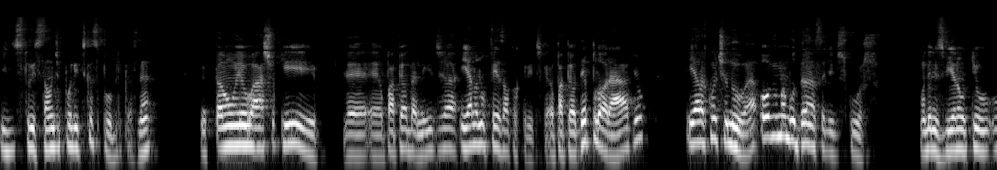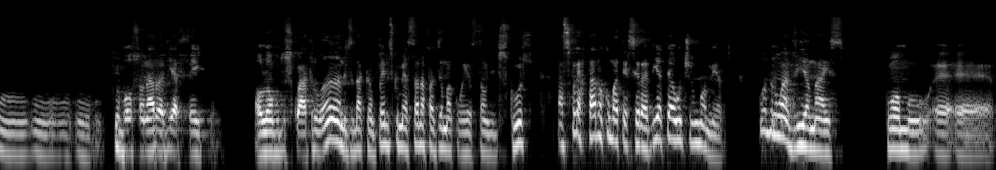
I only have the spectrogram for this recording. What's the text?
e destruição de políticas públicas, né? Então eu acho que é, é, o papel da mídia e ela não fez autocrítica, é o papel deplorável e ela continua. Houve uma mudança de discurso quando eles viram que o, o, o, o que o Bolsonaro havia feito ao longo dos quatro anos e da campanha, eles começaram a fazer uma correção de discurso, mas flertaram com uma terceira via até o último momento. Quando não havia mais como é, é,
